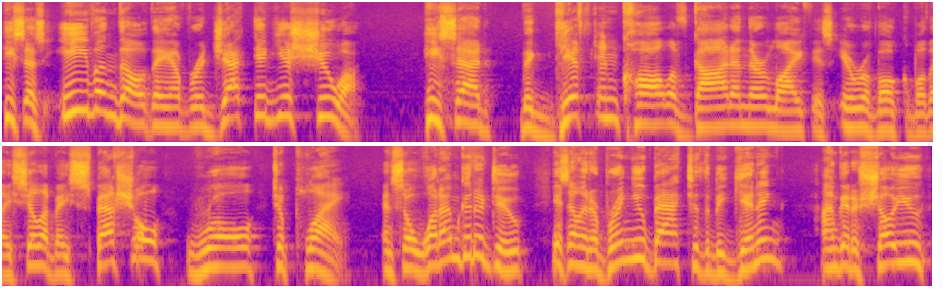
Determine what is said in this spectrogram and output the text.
He says, even though they have rejected Yeshua, he said, the gift and call of God in their life is irrevocable. They still have a special role to play. And so, what I'm going to do is I'm going to bring you back to the beginning. I'm going to show you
